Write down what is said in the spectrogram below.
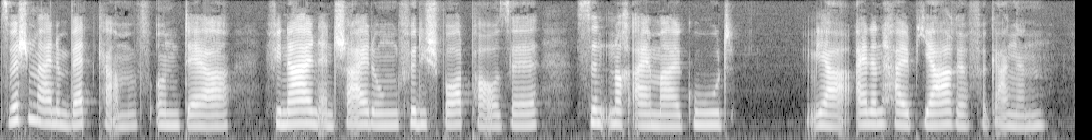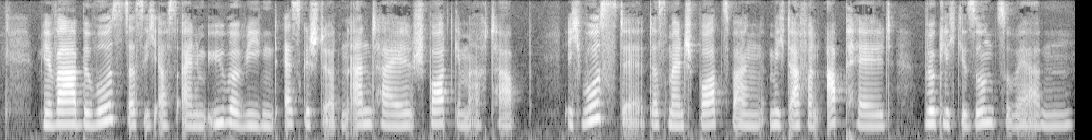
Zwischen meinem Wettkampf und der finalen Entscheidung für die Sportpause sind noch einmal gut, ja, eineinhalb Jahre vergangen. Mir war bewusst, dass ich aus einem überwiegend essgestörten Anteil Sport gemacht habe. Ich wusste, dass mein Sportzwang mich davon abhält, wirklich gesund zu werden.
